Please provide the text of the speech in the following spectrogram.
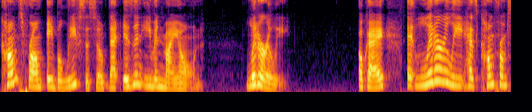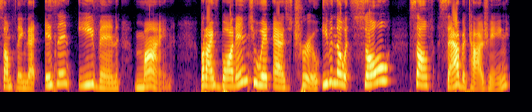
comes from a belief system that isn't even my own. Literally. Okay? It literally has come from something that isn't even mine, but I've bought into it as true, even though it's so self sabotaging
